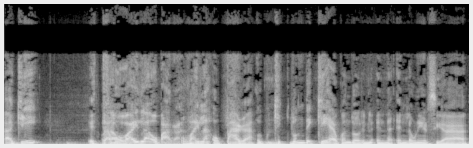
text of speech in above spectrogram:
aquí estamos... O, baila o paga. O baila o paga. Mm. ¿Dónde queda cuando en, la, universidad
